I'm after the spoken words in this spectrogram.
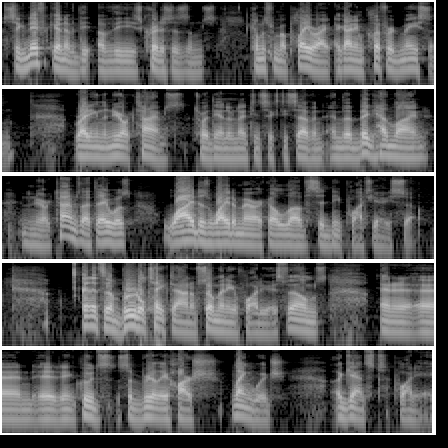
significant of, the, of these criticisms comes from a playwright, a guy named Clifford Mason, writing in the New York Times toward the end of 1967. And the big headline in the New York Times that day was, Why Does White America Love Sidney Poitier So? And it's a brutal takedown of so many of Poitier's films, and it, and it includes some really harsh language against Poitier.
